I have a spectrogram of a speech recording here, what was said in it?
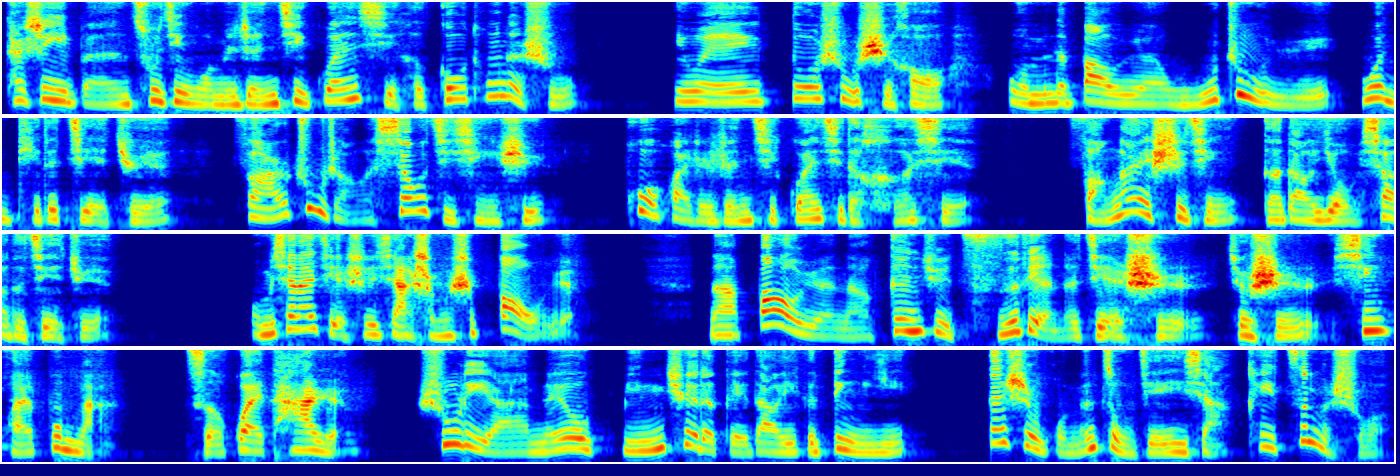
它是一本促进我们人际关系和沟通的书，因为多数时候我们的抱怨无助于问题的解决。反而助长了消极情绪，破坏着人际关系的和谐，妨碍事情得到有效的解决。我们先来解释一下什么是抱怨。那抱怨呢？根据词典的解释，就是心怀不满、责怪他人。书里啊没有明确的给到一个定义，但是我们总结一下，可以这么说：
